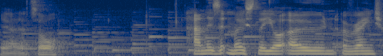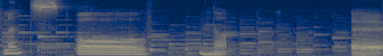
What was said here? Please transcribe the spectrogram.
yeah, that's all. And is it mostly your own arrangements or not? Uh,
